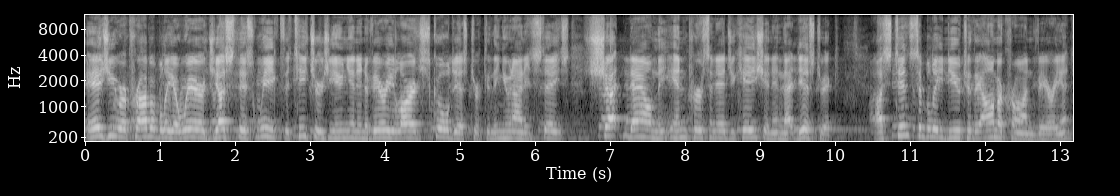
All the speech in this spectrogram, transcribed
As you are probably aware, just this week, the teachers union in a very large school district in the United States shut down the in-person education in that district, ostensibly due to the Omicron variant,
